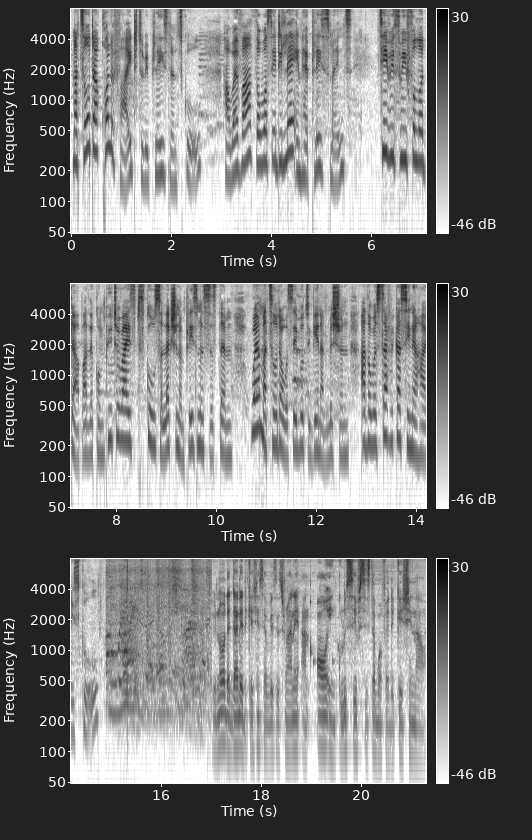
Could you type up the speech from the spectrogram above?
Matilda qualified to be placed in school. However, there was a delay in her placement. TV3 followed up at the computerized school selection and placement system, where Matilda was able to gain admission at the West Africa Senior High School. You know, the Ghana Education Service is running an all-inclusive system of education now.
